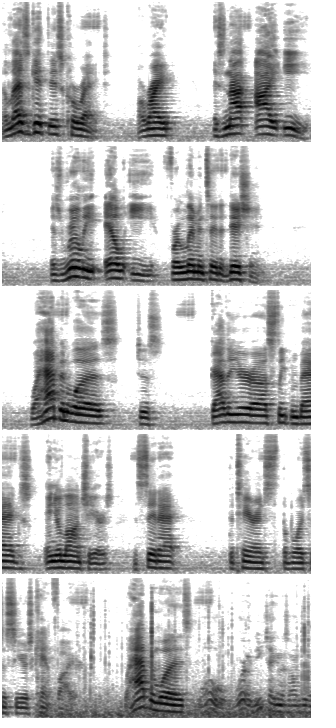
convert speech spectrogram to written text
And let's get this correct. All right. It's not IE. It's really LE for limited edition. What happened was just gather your uh, sleeping bags and your lawn chairs and sit at the Terrence, the Boy Sincere's campfire. What happened was Whoa, where are you taking us on to?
